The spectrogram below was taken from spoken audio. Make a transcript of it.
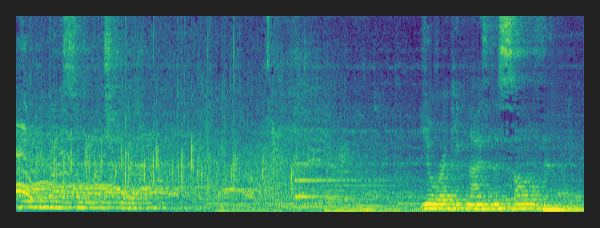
thank you so much for that you'll recognize this song then.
